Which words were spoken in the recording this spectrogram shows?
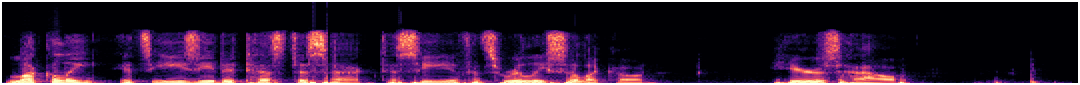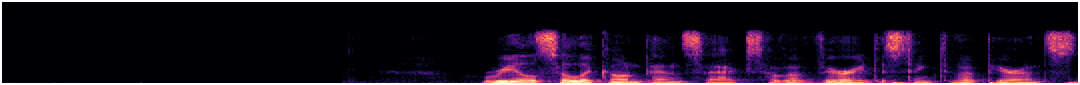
Luckily, it's easy to test a sac to see if it's really silicone. Here's how. Real silicone pen sacs have a very distinctive appearance.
